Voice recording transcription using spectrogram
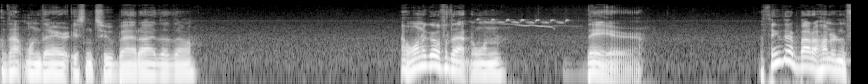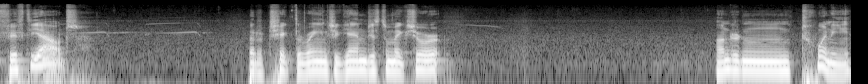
That one there isn't too bad either, though. I want to go for that one there. I think they're about 150 out. Better check the range again just to make sure. 120.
